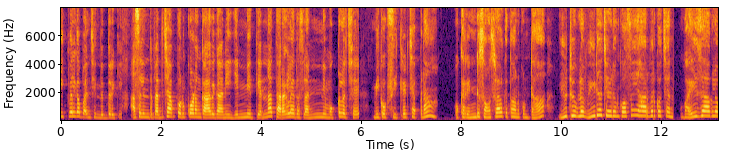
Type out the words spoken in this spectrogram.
ఈక్వల్గా పంచింది ఇద్దరికి. అసలు ఇంత పెద్ద చేప కొనుక్కోవడం కాదు కానీ ఎన్ని తిన్నా తరగలేదు అసలు అన్ని మొక్కలు వచ్చాయి. మీకు ఒక సీక్రెట్ చెప్పనా? ఒక రెండు సంవత్సరాల క్రితం అనుకుంటా యూట్యూబ్లో వీడియో చేయడం కోసం ఈ హార్బర్కి వచ్చాను. వైజాగ్లో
